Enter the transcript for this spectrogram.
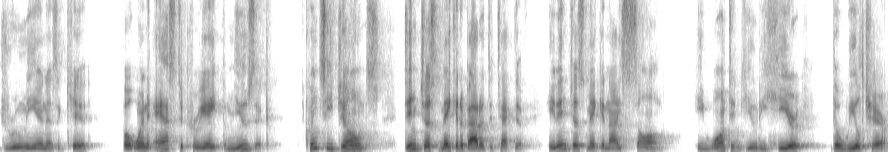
drew me in as a kid. But when asked to create the music, Quincy Jones didn't just make it about a detective. He didn't just make a nice song. He wanted you to hear the wheelchair,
